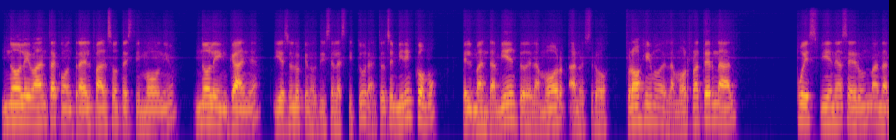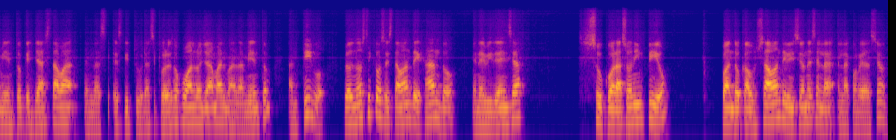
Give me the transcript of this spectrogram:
no levanta contra él falso testimonio, no le engaña y eso es lo que nos dice la escritura. Entonces miren cómo el mandamiento del amor a nuestro prójimo, del amor fraternal, pues viene a ser un mandamiento que ya estaba en las escrituras y por eso Juan lo llama el mandamiento antiguo. Los gnósticos estaban dejando en evidencia su corazón impío cuando causaban divisiones en la, en la congregación.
